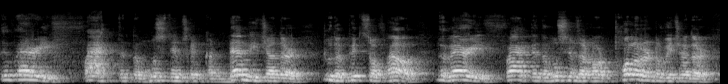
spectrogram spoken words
The very fact that the Muslims can condemn each other to the pits of hell, the very fact that the Muslims are not tolerant of each other,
